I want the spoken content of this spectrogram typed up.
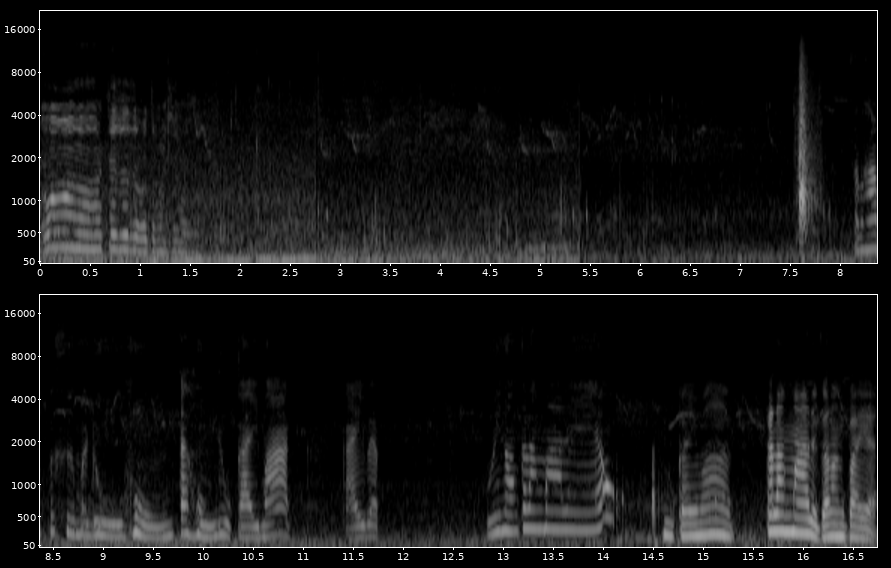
โอ้เจ้าเจ้าเจ้าเจ้าเจ้สภาพก็คือมาดูหง แต่หงอยู่ไกลมาก ไกลแบบอุ้ยน้องกำลังมาแล้ว อยู่ไกลมากกำลังมาหรือกำลังไปอะ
